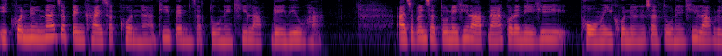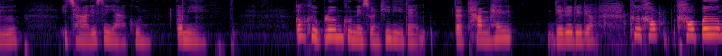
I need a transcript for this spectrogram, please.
อีกคนนึงน่าจะเป็นใครสักคนนะที่เป็นศัตรูในที่ลับเดวิลค่ะ อาจจะเป็นศัตรูในที่ลับนะ กรณีที่โผล่มาอีกคนนึงศัตรูในที่ลับหรืออิจฉาริษยาคุณก็มี ก็คือปลื้มคุณในส่วนที่ดีแต่แต่ทำให้เดี๋ยวเดี๋ยวเดี๋ยวคือเขาเขาปลื้ม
